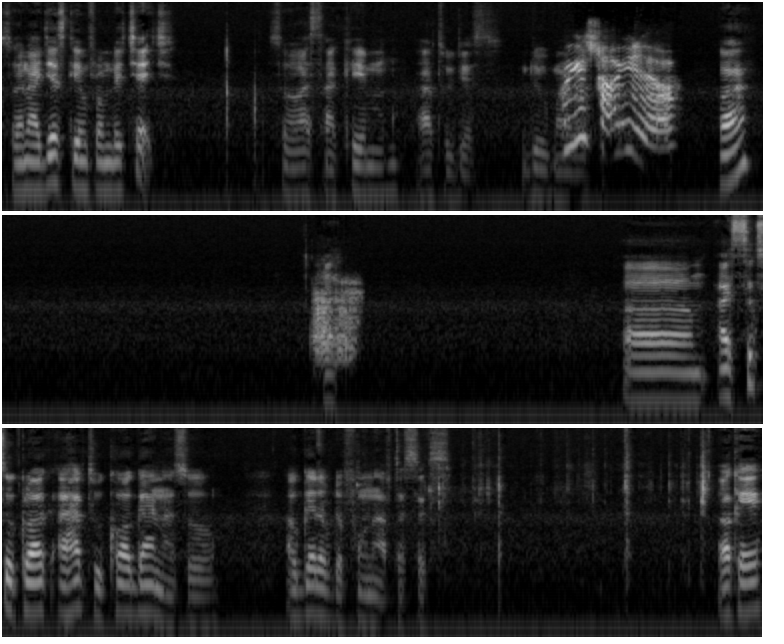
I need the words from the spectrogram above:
So, and I just came from the church. So, as I came, I to just do my. Who are you talking to? What? Um, at 6 o'clock, I have to call Ghana, so I'll get off the phone after 6. Okay?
